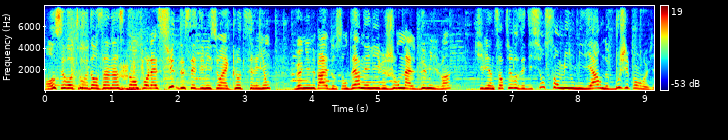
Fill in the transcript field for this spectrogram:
On se retrouve dans un instant pour la suite de cette émission avec Claude Sérillon, venu nous parler de son dernier livre, Journal 2020. qui vient de sortir aux éditions 100 000 milliards. Ne bougez pas, on revient.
